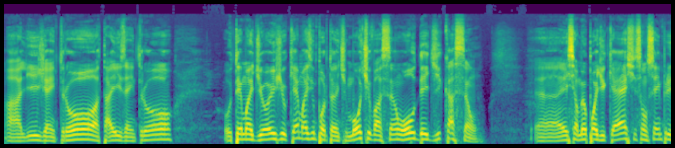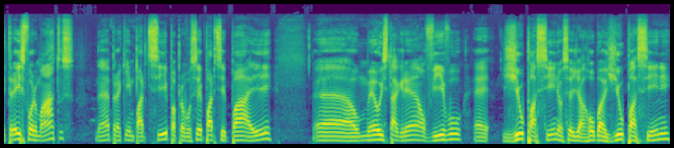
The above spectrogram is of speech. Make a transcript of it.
A Lígia entrou, a Thaís entrou. O tema de hoje, o que é mais importante, motivação ou dedicação? Uh, esse é o meu podcast, são sempre três formatos, né? Para quem participa, para você participar aí. Uh, o meu Instagram ao vivo é Gil Passini, ou seja, arroba Gil Passini.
